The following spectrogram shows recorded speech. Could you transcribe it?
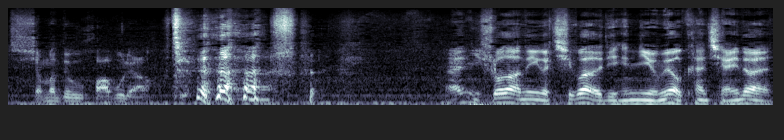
什么都滑不了。哎，你说到那个奇怪的地形，你有没有看前一段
